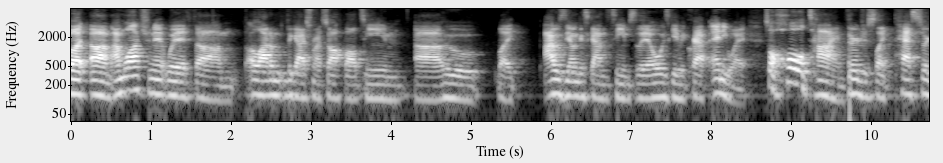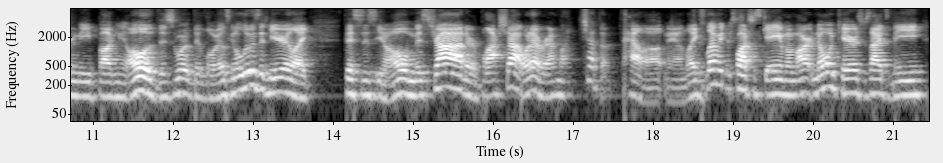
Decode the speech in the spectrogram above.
But um, I'm watching it with um, a lot of the guys from my softball team uh, who like I was the youngest guy on the team, so they always gave me crap anyway. So whole time they're just like pestering me, bugging me. Oh, this is what the Loyal's gonna lose it here. Like this is, you know, oh, missed shot or block shot, whatever. I'm like, shut the hell up, man. Like, let me just watch this game. I'm. No one cares besides me.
